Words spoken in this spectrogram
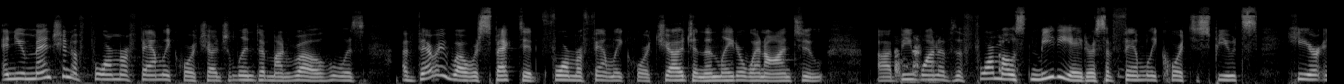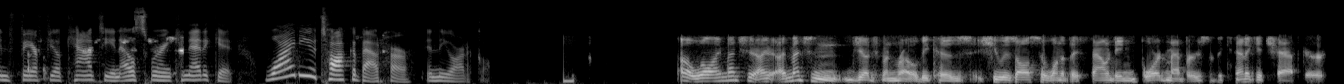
And you mention a former family court judge, Lynda Munro, who was a very well respected former family court judge and then later went on to uh, be one of the foremost mediators of family court disputes here in Fairfield County and elsewhere in Connecticut. Why do you talk about her in the article? Oh well, I mentioned I, I mentioned Judge Munro because she was also one of the founding board members of the Connecticut chapter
